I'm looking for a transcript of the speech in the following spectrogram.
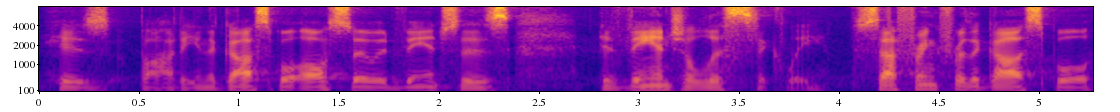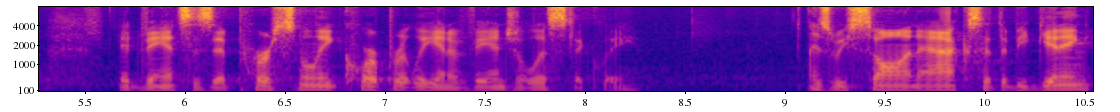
his body. And the gospel also advances evangelistically. Suffering for the gospel advances it personally, corporately, and evangelistically. As we saw in Acts at the beginning,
